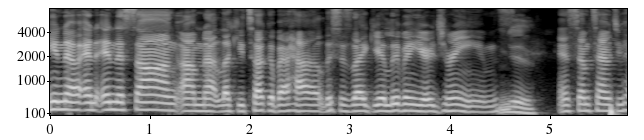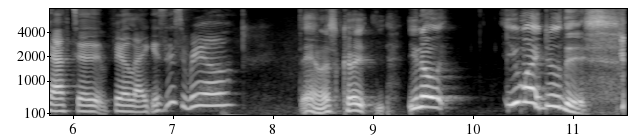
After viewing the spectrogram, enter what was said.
You know, and in the song, I'm not lucky. You talk about how this is like you're living your dreams. Yeah. And sometimes you have to feel like, is this real? Damn, that's crazy. You know, you might do this.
